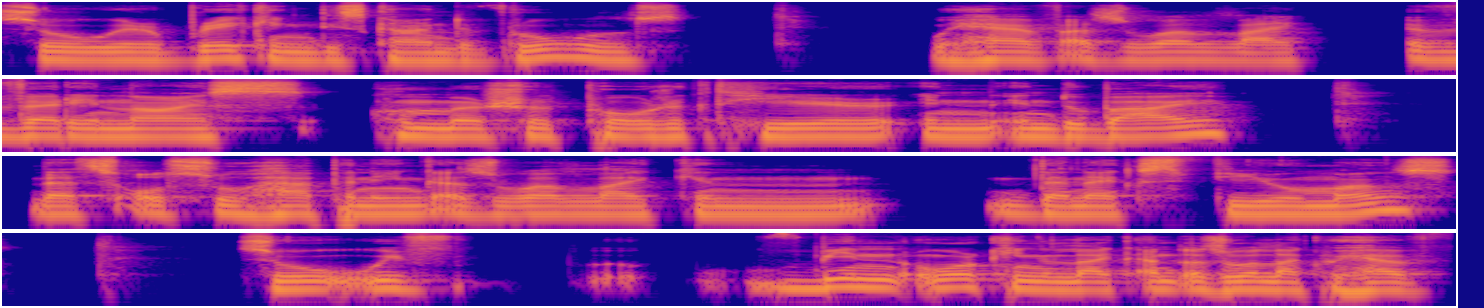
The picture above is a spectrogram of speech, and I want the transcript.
so we're breaking these kind of rules. We have as well like a very nice commercial project here in in dubai. That's also happening as well like in the next few months. So we've been working like and as well like we have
